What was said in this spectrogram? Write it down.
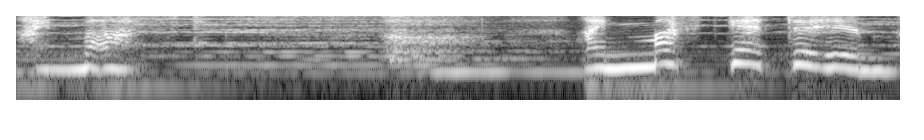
I must. I must get to him.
